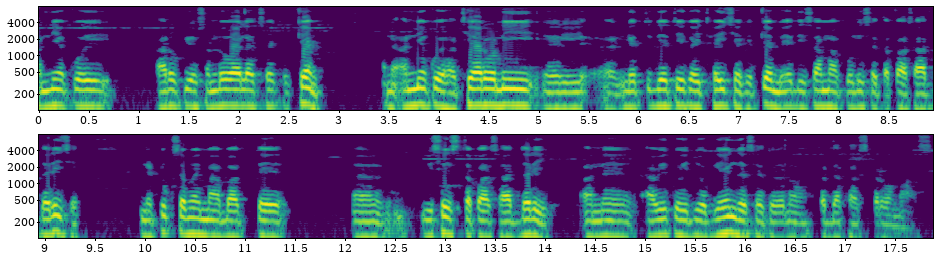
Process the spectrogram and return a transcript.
અન્ય કોઈ આરોપીઓ સંડોવાયેલા છે કે કેમ? અને અન્ય કોઈ હથિયારોની લેતી દેતી કંઈ થઈ છે કે કેમ? એ દિશામાં પોલીસે તપાસ હાથ ધરી છે અને ટૂંક સમયમાં આ બાબતે વિશેષ તપાસ હાથ ધરી અને આવી કોઈ જો ગેંગ હશે તો એનો પર્દાફાશ કરવામાં આવશે.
